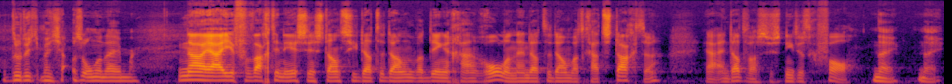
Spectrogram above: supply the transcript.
Wat doet het met je als ondernemer? Nou ja, je verwacht in eerste instantie dat er dan wat dingen gaan rollen en dat er dan wat gaat starten. Ja, en dat was dus niet het geval. Nee, nee.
